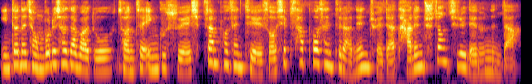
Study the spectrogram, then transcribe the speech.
인터넷 정보를 찾아봐도 전체 인구수의 13%에서 14%라는 죄다 다른 추정치를 내놓는다.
